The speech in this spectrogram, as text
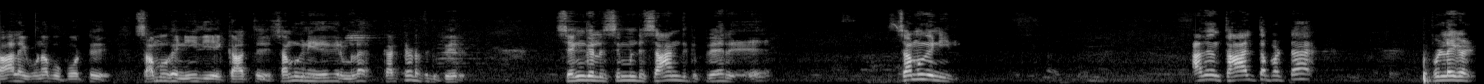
காலை உணவு போட்டு சமூக நீதியை காத்து சமூக நீதி தெரியுமில்ல கட்டடத்துக்கு பேரு. செங்கல் சிமெண்ட் சாந்துக்கு பேரு சமூக நீதி. அதுவும் தாழ்த்தப்பட்ட பிள்ளைகள்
